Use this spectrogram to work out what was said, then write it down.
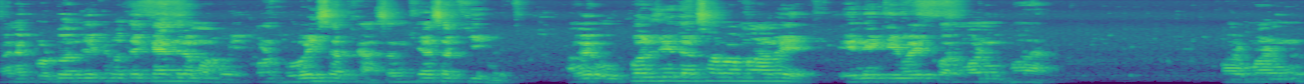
અને પ્રોટોન જે ખરો તે કેન્દ્રમાં હોય. પણ હોય સરખા, સંખ્યા સરખી હોય. હવે ઉપર જે દર્શાવવામાં આવે, એને કહેવાય પરમાણુ ભાર. પરમાણુ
